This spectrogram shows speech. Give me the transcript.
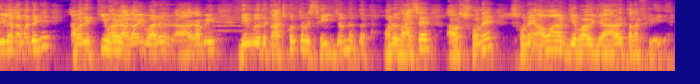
দিলেন আমাদেরকে, আমাদের কীভাবে আগামী বারে, আগামী দিনগুলোতে কাজ করতে হবে, সেই জন্য মানুষ আসে আর শোনে শোনে আমার যেভাবে যে আর তারা ফিরে যায়।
